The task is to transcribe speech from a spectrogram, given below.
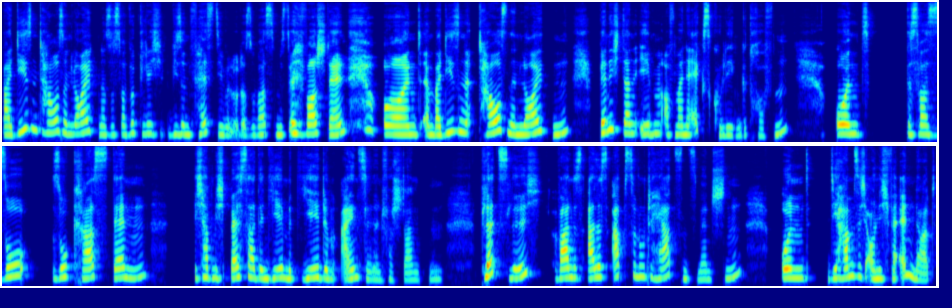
bei diesen Tausenden Leuten also, es war wirklich wie so 'n Festival oder so was, müsst ihr euch vorstellen. Und, ähm, bei diesen Tausenden Leuten bin ich dann eben auf meine Ex-Kollegen getroffen und das war so, so krass, denn ich habe mich besser denn je mit jedem Einzelnen verstanden. Plötzlich waren das alles absolute Herzensmenschen und die haben sich auch nicht verändert.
